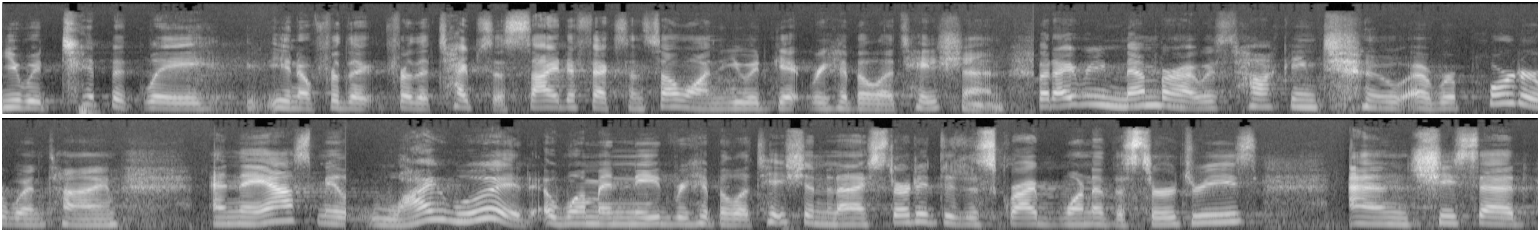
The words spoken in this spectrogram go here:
you would typically, you know, for the, for the types of side effects and so on, you would get rehabilitation. But I remember I was talking to a reporter one time and they asked me, why would a woman need rehabilitation? And I started to describe one of the surgeries and she said,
